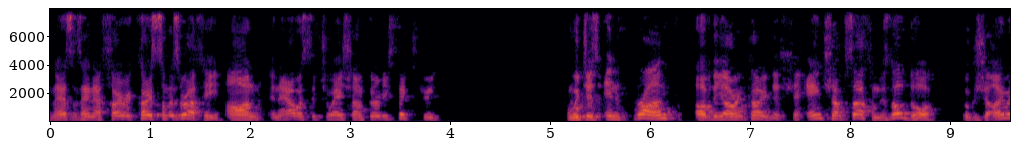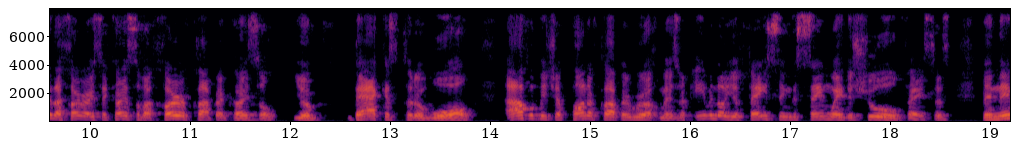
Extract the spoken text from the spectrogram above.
knesses and achori koisam mizrachi on in our situation on 36th Street, which is in front of the Aron Kodesh. There's no door. Your back is to the wall. Even though you're facing the same way the shul faces, when you're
